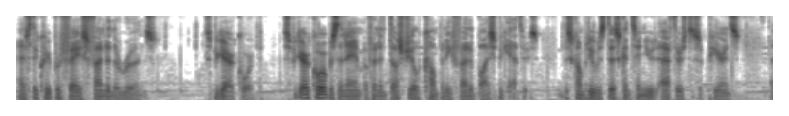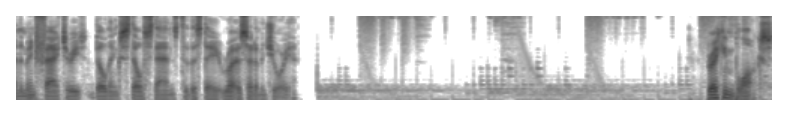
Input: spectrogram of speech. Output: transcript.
hence the creeper face found in the ruins. Spaghetti Corp. Spaghetti Corp was the name of an industrial company founded by Spaghettis. This company was discontinued after its disappearance, and the main factory building still stands to this day right outside of Majoria. Breaking Blocks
